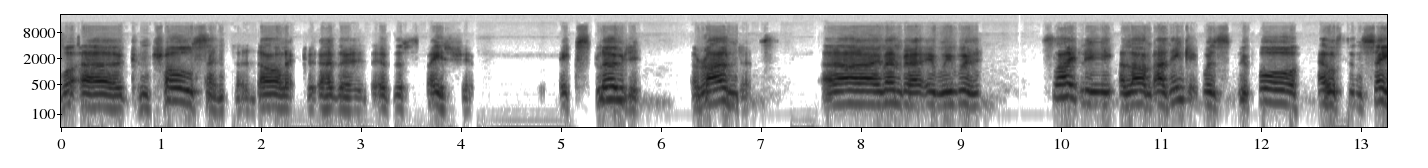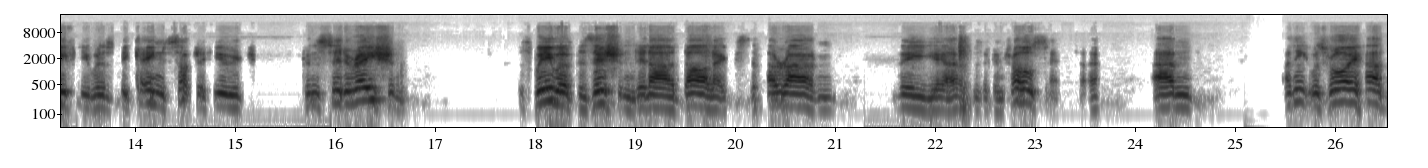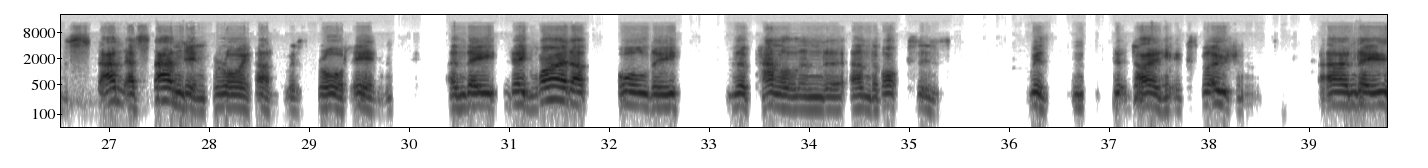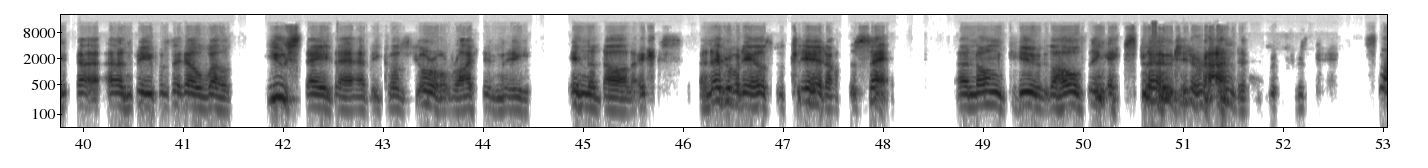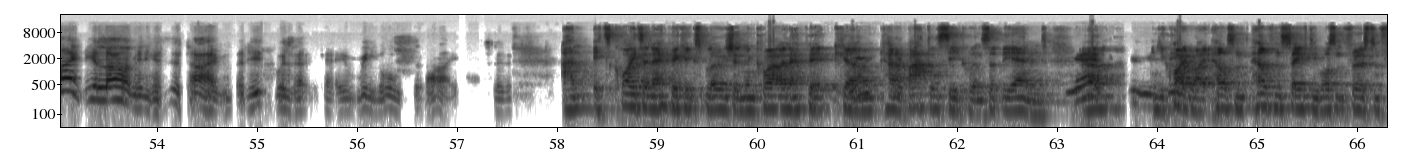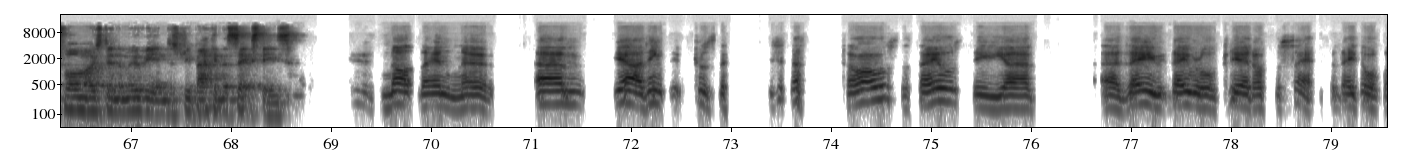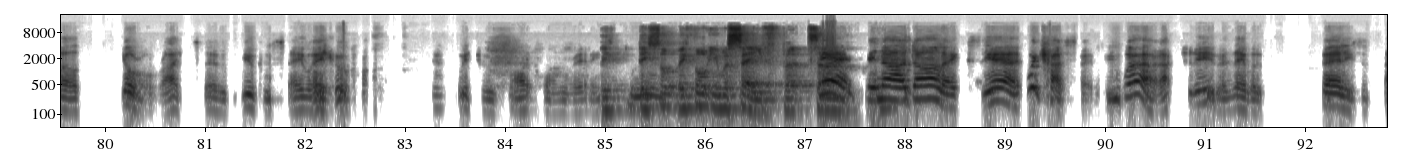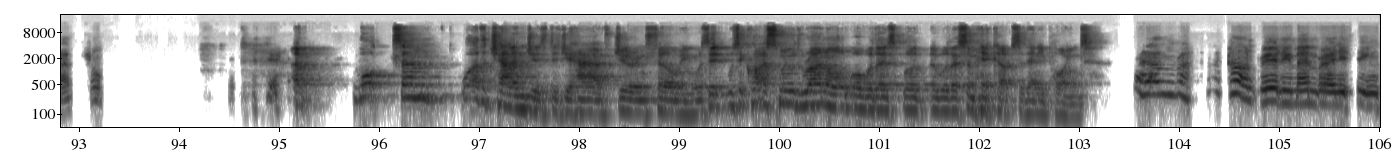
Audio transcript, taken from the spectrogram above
uh, control center Dalek uh, the the spaceship exploded around us. And I remember we were slightly alarmed. I think it was before health and safety was became such a huge consideration. We were positioned in our Daleks around the uh, the control center, and I think it was Roy Hudd, stand, a stand-in for Roy Hudd was brought in, and they they'd wired up all the the panel and the, and the boxes with tiny explosions, and they uh, and people said, "Oh well, you stay there because you're all right in the in the Daleks," and everybody else was cleared off the set. And on cue, the whole thing exploded around us, slightly alarming at the time, but it was okay. We all survived. So. And it's quite an epic explosion and quite an epic um, kind of battle sequence at the end. Yeah, um, and you're quite right. Health and, health and safety wasn't first and foremost in the movie industry back in the 60s. Not then, no. Um, yeah, I think because the, the Thals, the Thales, the uh, uh, they they were all cleared off the set, but they thought, well, you're all right, so you can stay where you are which was quite fun, really. They, they, mm. thought, they thought you were safe, but. Um... Yeah, in our Daleks, yeah, which I suppose we were actually, they were fairly substantial. um, what um, what other challenges did you have during filming? Was it was it quite a smooth run, or, or were there were, were there some hiccups at any point? Um, I can't really remember anything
